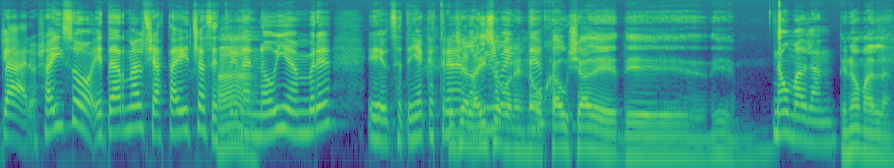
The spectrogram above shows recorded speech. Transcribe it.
Claro, ya hizo Eternal, ya está hecha, se estrena Ah. en noviembre. Eh, se tenía que estrenar Ella en la hizo con el 2020. know-how ya de, de, de, Nomadland. de Nomadland.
